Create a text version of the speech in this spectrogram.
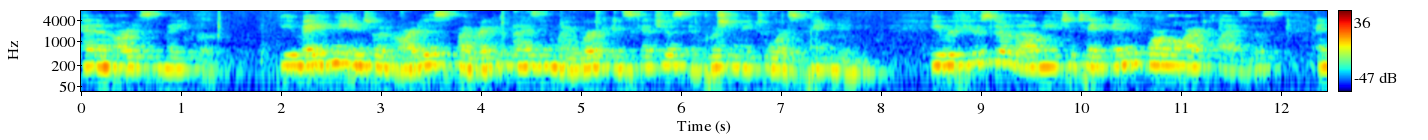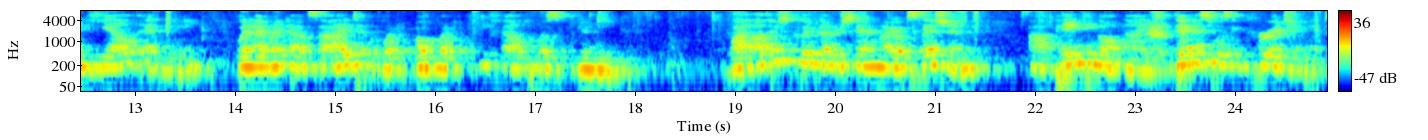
and an artist maker. He made me into an artist by recognizing my work in sketches and pushing me towards painting. He refused to allow me to take any formal art classes and yelled at me when I went outside of what, of what he felt was unique. While others couldn't understand my obsession, uh, painting all night, Dennis was encouraging it.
